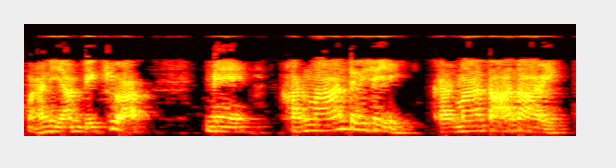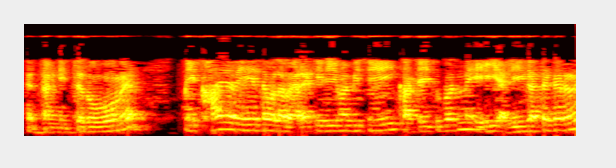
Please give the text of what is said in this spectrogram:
මහණියම් භික්ෂුවක් මේ කර්මාන්ත විශේෂයි කර්මාන්ත ආතාවේ නැත්නම් නිතරම මේ කය වේසවල වැඩ කිරීම විශේෂයි කටයුතු කරන එහි ඇලී ගත කරන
